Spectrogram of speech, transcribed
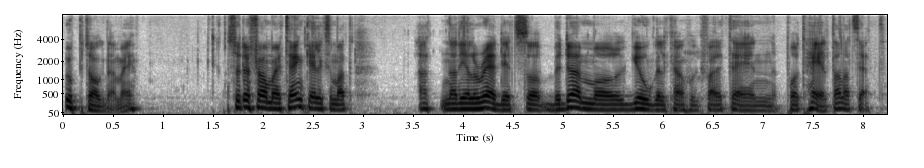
upptagna med. Så det får man ju tänka liksom att att när det gäller Reddit så bedömer Google kanske kvaliteten på ett helt annat sätt.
